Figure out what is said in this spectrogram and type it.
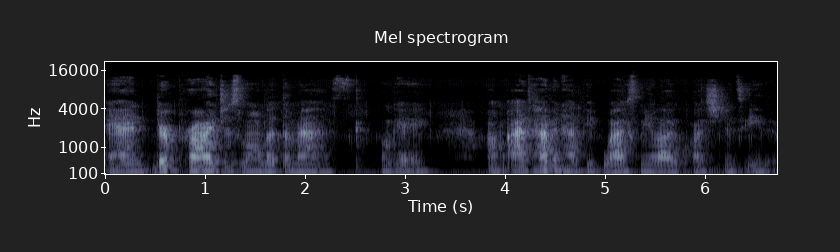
and their pride just won't let them ask. Okay, um, I haven't had people ask me a lot of questions either.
